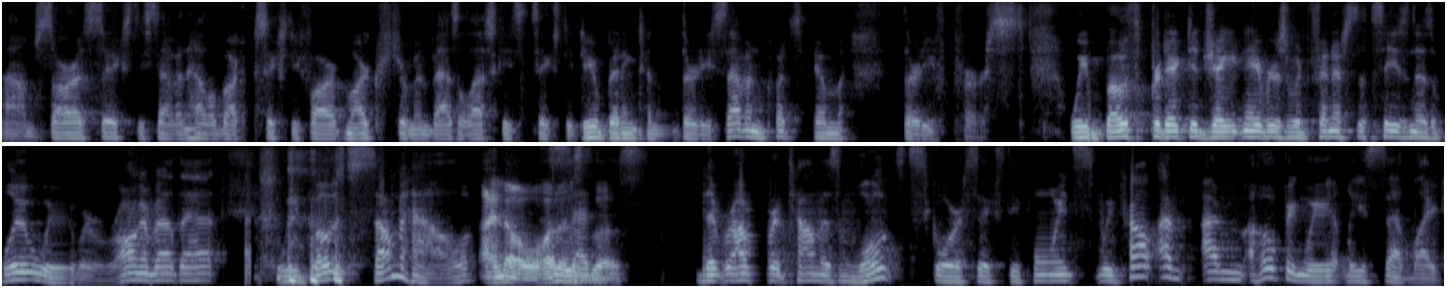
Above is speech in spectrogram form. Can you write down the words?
Um, Sara 67, Hellebuyck 65, Markstrom and Vasilevskiy 62, Binnington 37 puts him 31st. We both predicted Jake Neighbours would finish the season as a blue. We were wrong about that. We both somehow I know what is this that Robert Thomas won't score 60 points. We probably I'm I'm hoping we at least said like,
